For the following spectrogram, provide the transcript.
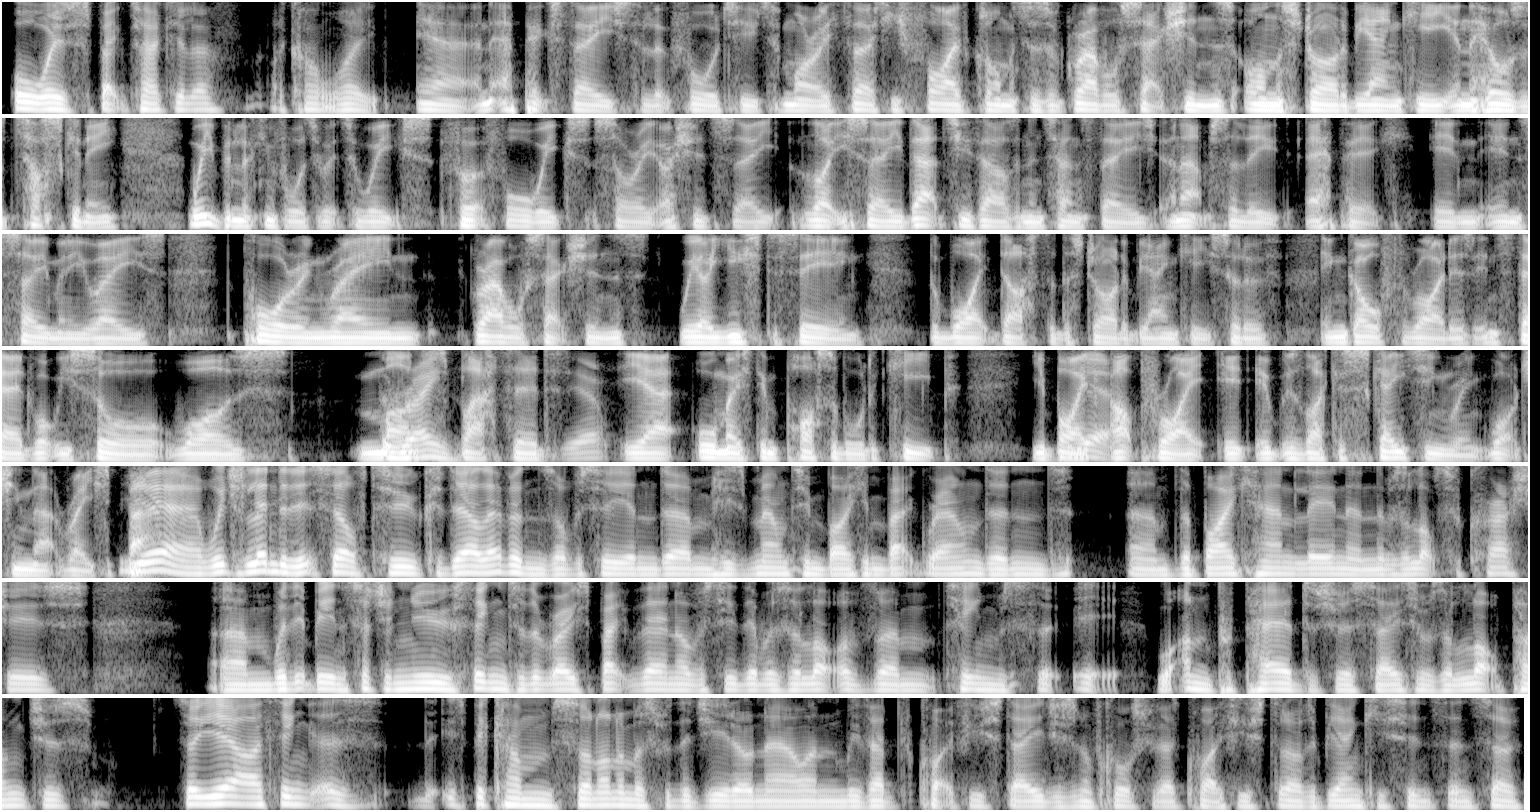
always spectacular. I can't wait. Yeah, an epic stage to look forward to tomorrow. 35 kilometres of gravel sections on the Strade Bianche in the hills of Tuscany. We've been looking forward to it for weeks, for four weeks, sorry, I should say. Like you say, that 2010 stage, an absolute epic in, in so many ways. Pouring rain, gravel sections. We are used to seeing the white dust of the Strade Bianche sort of engulf the riders. Instead, what we saw was mud splattered. Yeah. yeah, almost impossible to keep your bike Yeah. upright. It, it was like a skating rink watching that race back. Yeah, which lended itself to Cadel Evans, obviously, and um, his mountain biking background and um, the bike handling, and there was lots of crashes. Um, with it being such a new thing to the race back then, obviously there was a lot of um, teams that it, were unprepared, should I say. So there was a lot of punctures. So yeah, I think as it's become synonymous with the Giro now, and we've had quite a few stages, and of course we've had quite a few Strade Bianche since then. So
